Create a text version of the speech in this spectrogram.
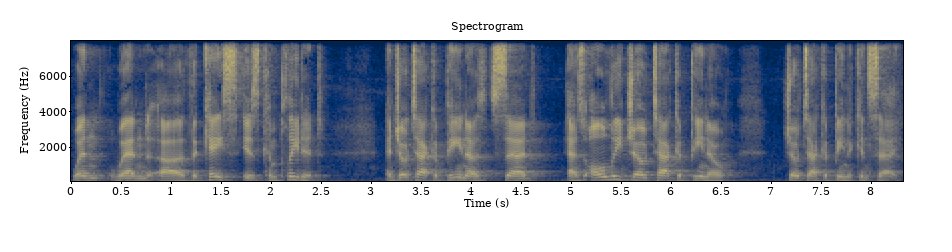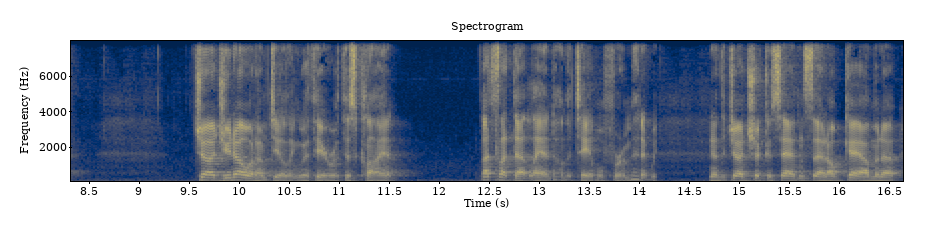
when, when uh, the case is completed. And Joe Tacopina said, as only Joe Tacopino, Joe Tacopina can say, Judge, you know what I'm dealing with here with this client. Let's let that land on the table for a minute. And the judge shook his head and said, Okay, I'm going to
